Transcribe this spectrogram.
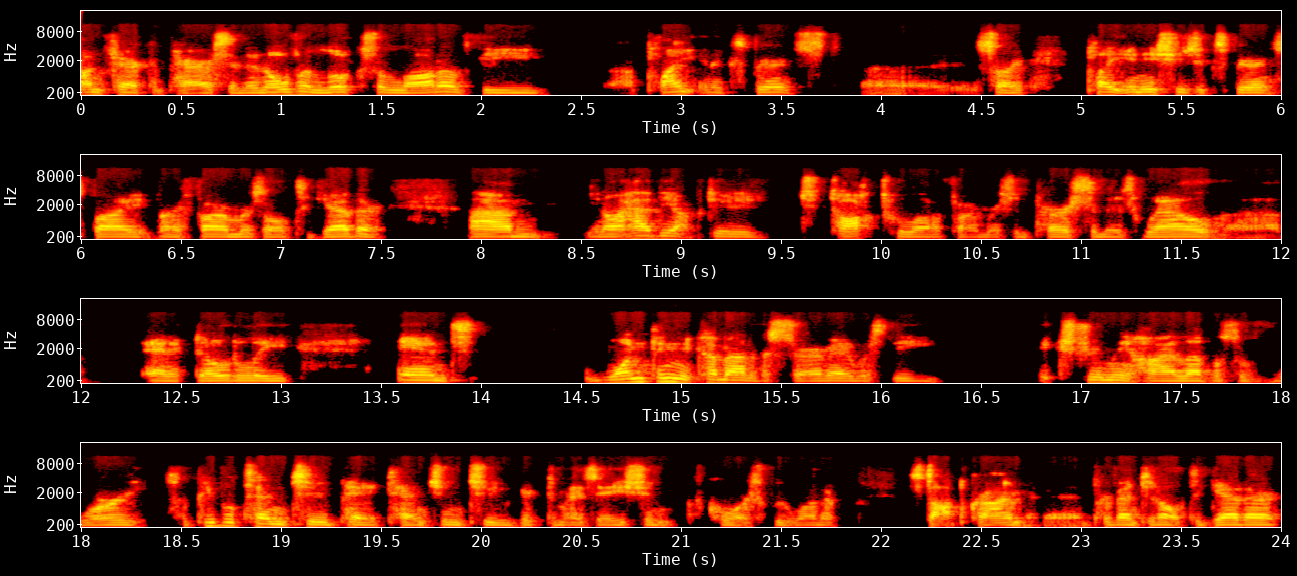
unfair comparison and overlooks a lot of the uh, plight and experienced, uh, sorry, plight and issues experienced by by farmers altogether. Um, you know, I had the opportunity to talk to a lot of farmers in person as well, uh, anecdotally, and one thing that come out of the survey was the extremely high levels of worry. So people tend to pay attention to victimization. Of course, we want to stop crime and prevent it altogether.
